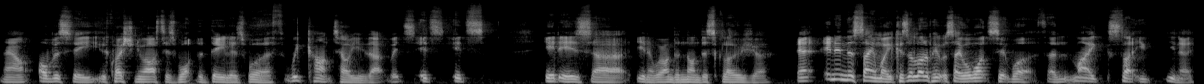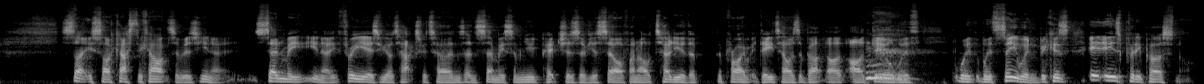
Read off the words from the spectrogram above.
Now, obviously, the question you asked is what the deal is worth. We can't tell you that. It's it's it's it is uh, you know we're under non-disclosure, and in the same way because a lot of people say, well, what's it worth? And my slightly you know slightly sarcastic answer is, you know, send me, you know, three years of your tax returns and send me some nude pictures of yourself, and I'll tell you the, the private details about our, our deal with with with Seawind because it is pretty personal.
